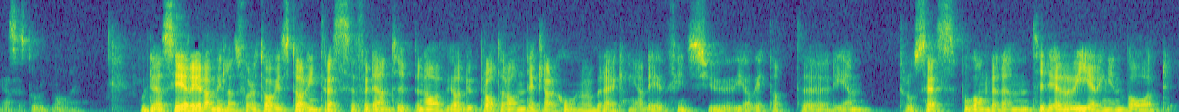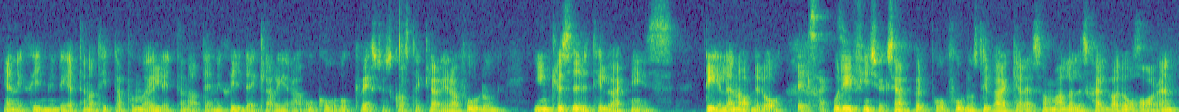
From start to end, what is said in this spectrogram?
ganska stor utmaning. Och där ser era medlemsföretag ett större intresse för den typen av, ja du pratar om deklarationer och beräkningar. Det finns ju, jag vet att eh, det är en process på gång där den tidigare regeringen bad Energimyndigheten att titta på möjligheten att energideklarera och, och växthusgasdeklarera fordon inklusive tillverkningsdelen av det då. Exakt. Och det finns ju exempel på fordonstillverkare som alldeles själva då har en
